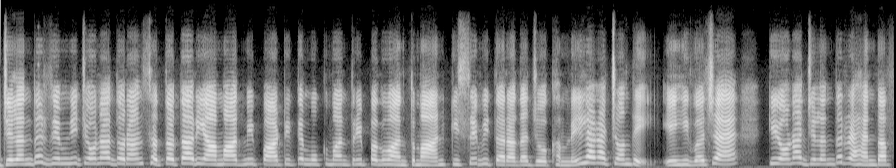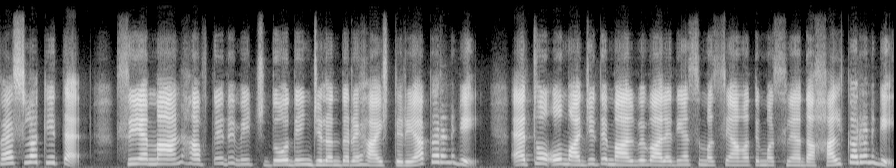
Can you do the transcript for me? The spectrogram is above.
ਜਲੰਧਰ ਜ਼ਿਮਨੀ ਚੋਣਾਂ ਦੌਰਾਨ ਸੱਤਾਧਾਰੀ ਆਮ ਆਦਮੀ ਪਾਰਟੀ ਤੇ ਮੁੱਖ ਮੰਤਰੀ ਭਗਵੰਤ ਮਾਨ ਕਿਸੇ ਵੀ ਤਰ੍ਹਾਂ ਦਾ ਜੋਖਮ ਨਹੀਂ ਲੈਣਾ ਚਾਹੁੰਦੇ। ਇਹੀ ਵਜ੍ਹਾ ਹੈ ਕਿ ਉਹਨਾਂ ਜਲੰਧਰ ਰਹਿਣ ਦਾ ਫੈਸਲਾ ਕੀਤਾ ਹੈ। ਸੀਐਮ ਮਾਨ ਹਫ਼ਤੇ ਦੇ ਵਿੱਚ 2 ਦਿਨ ਜਲੰਧਰ ਰਿਹਾਇਸ਼ ਤੇ ਰਿਹਾ ਕਰਨਗੇ। ਇੱਥੋਂ ਉਹ ਮਾਝੇ ਤੇ ਮਾਲਵੇ ਵਾਲੇ ਦੀਆਂ ਸਮੱਸਿਆਵਾਂ ਤੇ ਮਸਲਿਆਂ ਦਾ ਹੱਲ ਕਰਨਗੇ।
